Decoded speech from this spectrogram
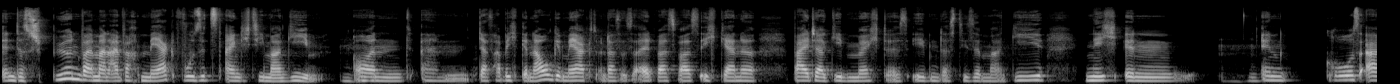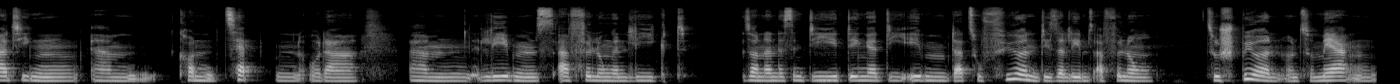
in das Spüren, weil man einfach merkt, wo sitzt eigentlich die Magie. Mhm. Und ähm, das habe ich genau gemerkt und das ist etwas, was ich gerne weitergeben möchte, ist eben, dass diese Magie nicht in, mhm. in großartigen ähm, Konzepten oder ähm, Lebenserfüllungen liegt, sondern es sind die mhm. Dinge, die eben dazu führen, diese Lebenserfüllung zu spüren und zu merken,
